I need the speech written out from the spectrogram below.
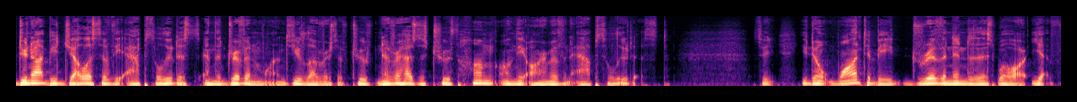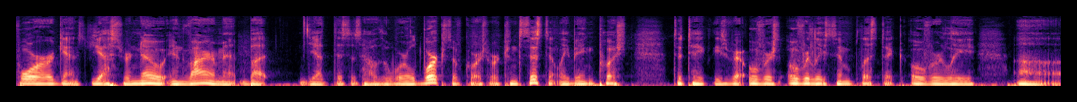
do not be jealous of the absolutists and the driven ones, you lovers of truth. Never has the truth hung on the arm of an absolutist. So you don't want to be driven into this, well, yet for or against, yes or no environment, but Yet this is how the world works. Of course, we're consistently being pushed to take these very over, overly simplistic, overly uh,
